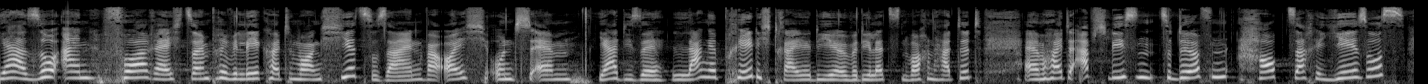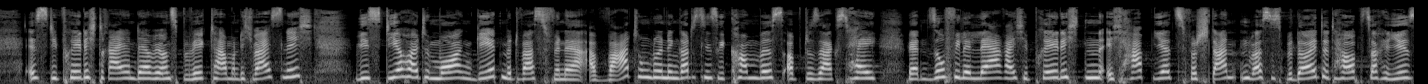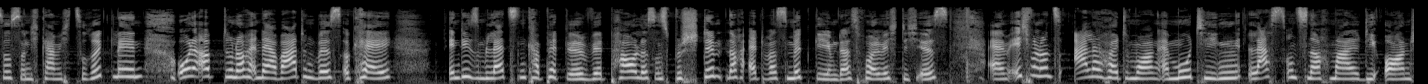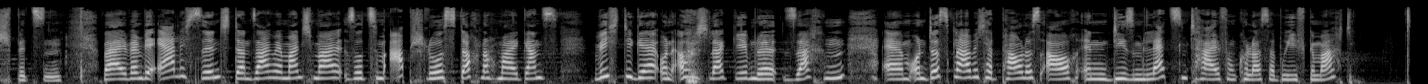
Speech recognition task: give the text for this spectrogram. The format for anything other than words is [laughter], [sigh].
Ja, so ein Vorrecht, so ein Privileg, heute Morgen hier zu sein bei euch und ähm, ja, diese lange Predigtreihe, die ihr über die letzten Wochen hattet, ähm, heute abschließen zu dürfen. Hauptsache Jesus ist die Predigtreihe, in der wir uns bewegt haben und ich weiß nicht, wie es dir heute Morgen geht, mit was für einer Erwartung du in den Gottesdienst gekommen bist, ob du sagst, hey, wir hatten so viele lehrreiche Predigten, ich habe jetzt verstanden, was es bedeutet, Hauptsache Jesus und ich kann mich zurücklehnen oder ob du noch in der Erwartung bist, okay, in diesem letzten Kapitel wird Paulus uns bestimmt noch etwas mitgeben, das voll wichtig ist. Ähm, ich will uns alle heute Morgen ermutigen, lasst uns noch mal die Ohren spitzen, weil wenn wir ehrlich sind, dann sagen wir manchmal so zum Abschluss doch noch mal ganz wichtige und [laughs] ausschlaggebende Sachen. Ähm, und das glaube ich hat Paulus auch in diesem letzten Teil vom Kolosserbrief gemacht.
